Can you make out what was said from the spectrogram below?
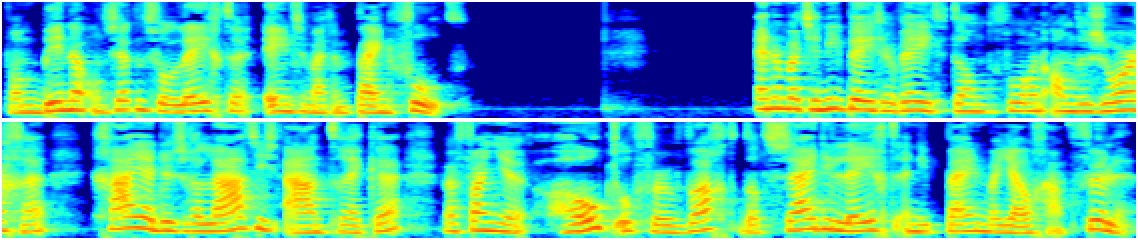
van binnen ontzettend veel leegte, eenzaamheid en pijn voelt. En omdat je niet beter weet dan voor een ander zorgen, ga jij dus relaties aantrekken waarvan je hoopt of verwacht dat zij die leegte en die pijn bij jou gaan vullen.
